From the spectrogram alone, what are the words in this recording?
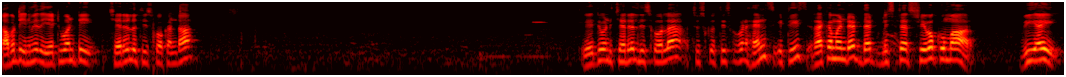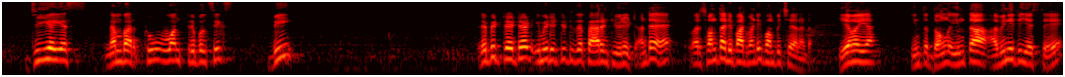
కాబట్టి దీని మీద ఎటువంటి చర్యలు తీసుకోకుండా ఎటువంటి చర్యలు తీసుకోవాలా? చూసుకో తీసుకోకుండా. Hence it is recommended that mister Shivakumar VI GIS number two one triple six be repatriated immediately to the parent unit అంటే వారి సొంత డిపార్ట్మెంట్కి పంపించేయాలంట. ఏమయ్యా? ఇంత దొంగ ఇంత అవినీతి చేస్తే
